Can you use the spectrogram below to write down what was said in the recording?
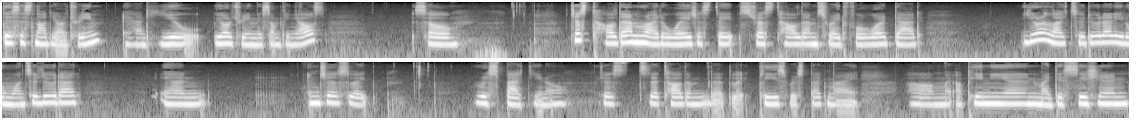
this is not your dream and you your dream is something else. So just tell them right away just they, just tell them straightforward that you don't like to do that you don't want to do that. And and just like respect you know. Just tell them that like please respect my uh, my opinion my decision.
